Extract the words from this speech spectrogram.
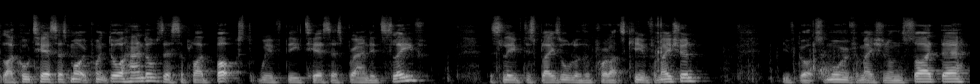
Like all TSS multi-point door handles, they're supplied boxed with the TSS branded sleeve. The sleeve displays all of the product's key information. You've got some more information on the side there.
